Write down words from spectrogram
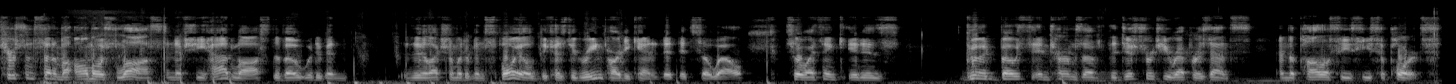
Kyrsten Sinema almost lost, and if she had lost, the vote would have been the election would have been spoiled because the Green Party candidate did so well. So I think it is good both in terms of the district he represents and the policies he supports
